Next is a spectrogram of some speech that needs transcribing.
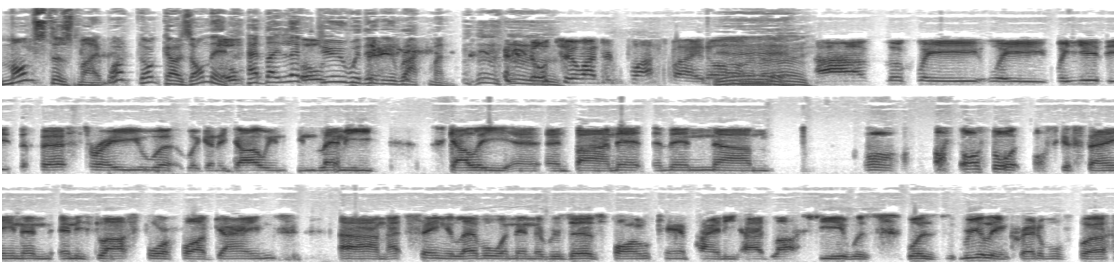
monsters, mate. What what goes on there? All- Have they left all- you with any ruckman? Still 200 plus, mate. Oh, Yeah. no. Uh, look, we, we, we knew the, the first three were, were going to go in, in Lemmy, Scully, and, and Barnett. And then um, oh, I, I thought Oscar Steene and, and his last four or five games um, at senior level and then the reserves final campaign he had last year was, was really incredible for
